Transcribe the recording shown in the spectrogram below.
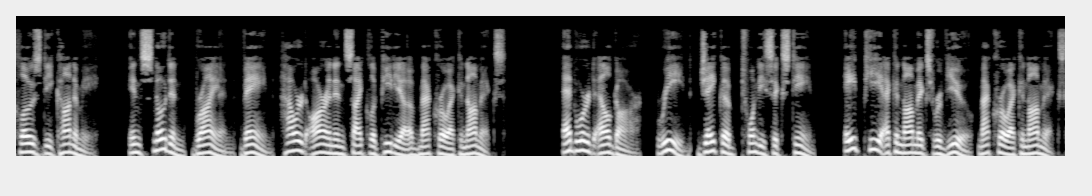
Closed Economy. In Snowden, Brian, Vane, Howard R. An Encyclopedia of Macroeconomics. Edward Elgar. Reed, Jacob 2016. AP Economics Review, Macroeconomics.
